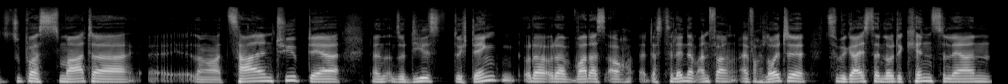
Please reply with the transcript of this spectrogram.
super smarter äh, sagen wir mal, Zahlentyp, der dann so Deals durchdenkt? Oder, oder war das auch das Talent am Anfang, einfach Leute zu begeistern, Leute kennenzulernen,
